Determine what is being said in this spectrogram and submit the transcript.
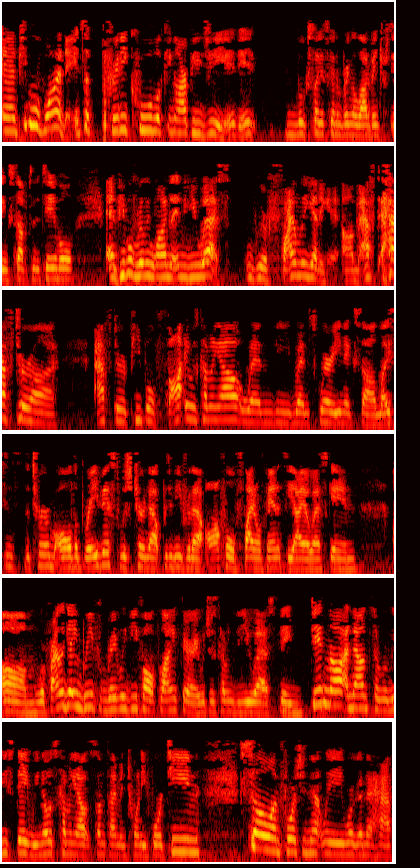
and people have wanted it. It's a pretty cool looking RPG. It, it looks like it's going to bring a lot of interesting stuff to the table, and people really wanted it in the U.S. We're finally getting it. Um, after after uh, after people thought it was coming out when the when Square Enix uh, licensed the term All the Bravest, which turned out to be for that awful Final Fantasy iOS game. Um, we're finally getting brief Bravely Default Flying Fairy, which is coming to the U.S. They did not announce the release date. We know it's coming out sometime in 2014. So unfortunately, we're gonna have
